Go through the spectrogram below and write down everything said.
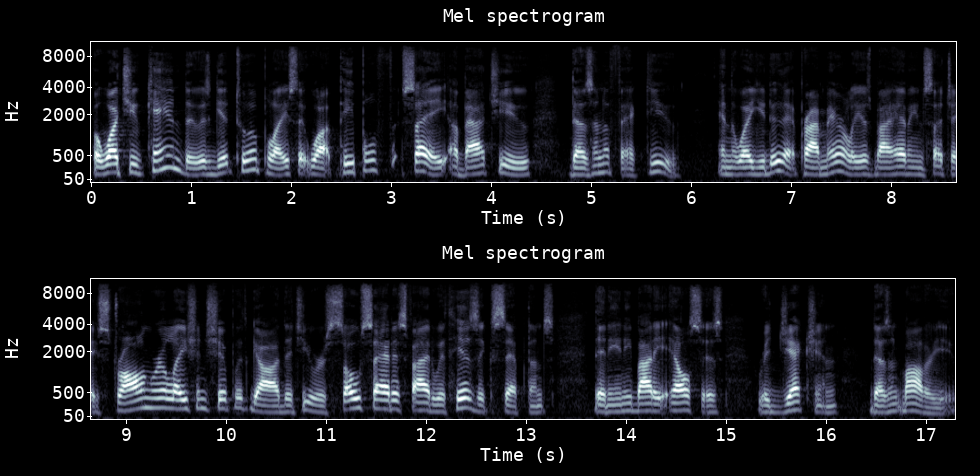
But what you can do is get to a place that what people say about you doesn't affect you. And the way you do that primarily is by having such a strong relationship with God that you are so satisfied with His acceptance that anybody else's rejection doesn't bother you.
